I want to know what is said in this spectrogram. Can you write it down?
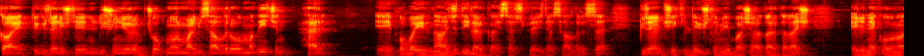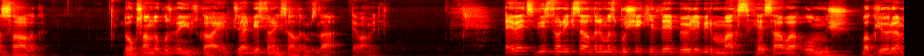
Gayet de güzel işlediğini düşünüyorum. Çok normal bir saldırı olmadığı için her e, baba yiğidin harcı değil arkadaşlar süper saldırısı. Güzel bir şekilde üçlemeyi başardı arkadaş. Eline koluna sağlık. 99 ve 100 gayet güzel. Bir sonraki saldırımızla devam edelim. Evet bir sonraki saldırımız bu şekilde böyle bir max hesaba olmuş. Bakıyorum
